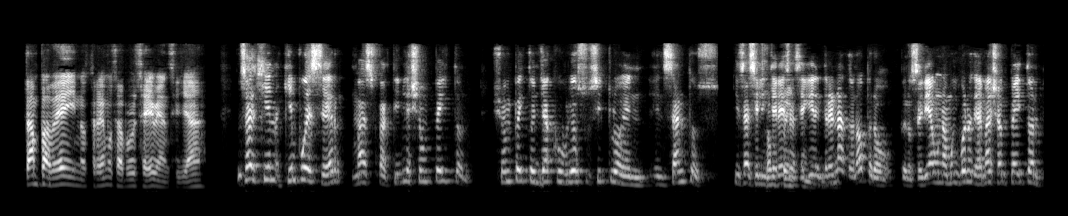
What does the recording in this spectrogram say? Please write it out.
Tampa Bay y nos traemos a Bruce Arians y ya? ¿Tú sabes quién, quién puede ser más factible? Sean Payton. Sean Payton ya cubrió su ciclo en, en Santos. Quizás si le Sean interesa Payton. seguir entrenando, ¿no? Pero, pero sería una muy buena. Y además, Sean Payton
